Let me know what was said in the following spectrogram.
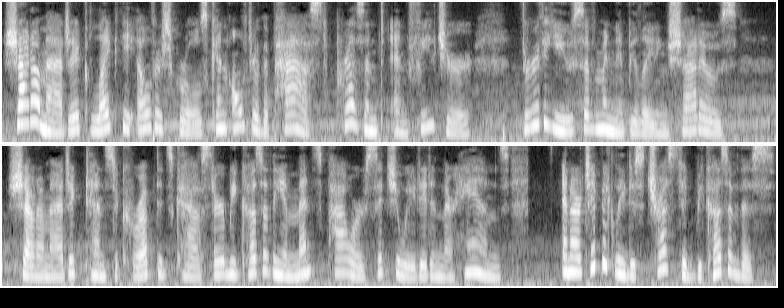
Shadow magic, like the Elder Scrolls, can alter the past, present, and future through the use of manipulating shadows. Shadow magic tends to corrupt its caster because of the immense power situated in their hands, and are typically distrusted because of this.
